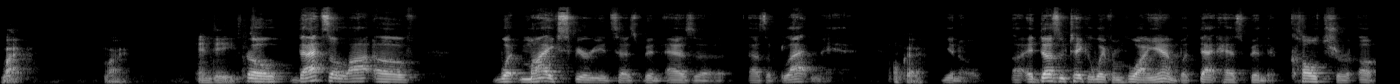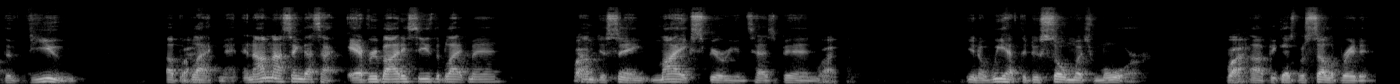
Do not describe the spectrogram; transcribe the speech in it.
Right. Right. Indeed. So that's a lot of what my experience has been as a as a black man. Okay. you know uh, it doesn't take away from who i am but that has been the culture of the view of the Right. black man. And I'm not saying that's how everybody sees the black man. Right. I'm just saying my experience has been, Right. you know, we have to do so much more Right. uh, because we're celebrated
